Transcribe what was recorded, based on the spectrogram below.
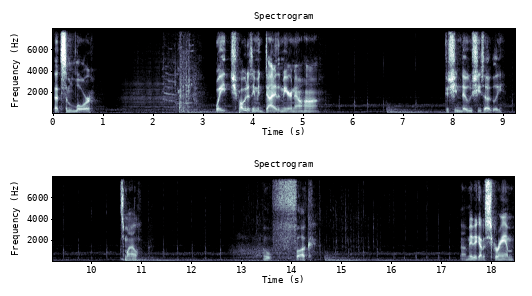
That's some lore. Wait, she probably doesn't even die to the mirror now, huh? Because she knows she's ugly. Smile. Oh, fuck. Uh, maybe I gotta scram.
